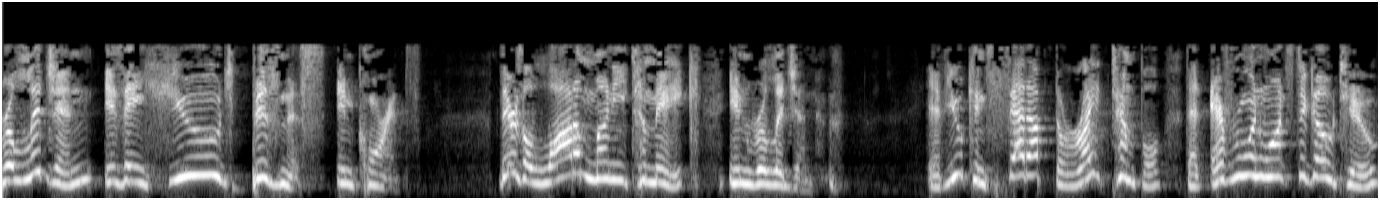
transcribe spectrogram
religion is a huge business in Corinth. There's a lot of money to make in religion. If you can set up the right temple that everyone wants to go to,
